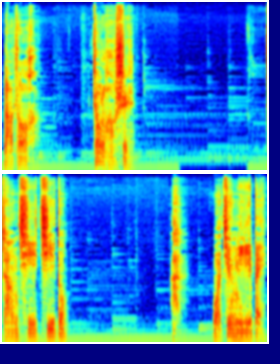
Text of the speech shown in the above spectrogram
老周，周老师，张琪激动，哎，我敬你一杯，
